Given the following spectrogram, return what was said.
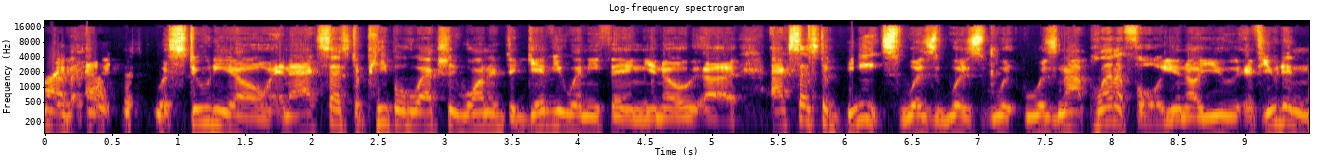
access to a studio and access to people who actually wanted to give you anything. You know, uh, access to beats was was was not plentiful. You know, you if you didn't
